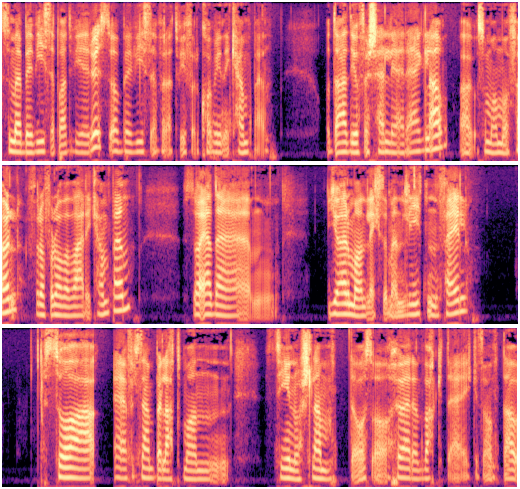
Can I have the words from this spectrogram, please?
som er beviset på at vi er russ, og beviset for at vi får komme inn i campen. og da er det jo forskjellige regler som man må følge for å få lov å være i campen. Så er det Gjør man liksom en liten feil, så er for eksempel at man sier noe slemt, og så hører en vakt det, ikke sant, da,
